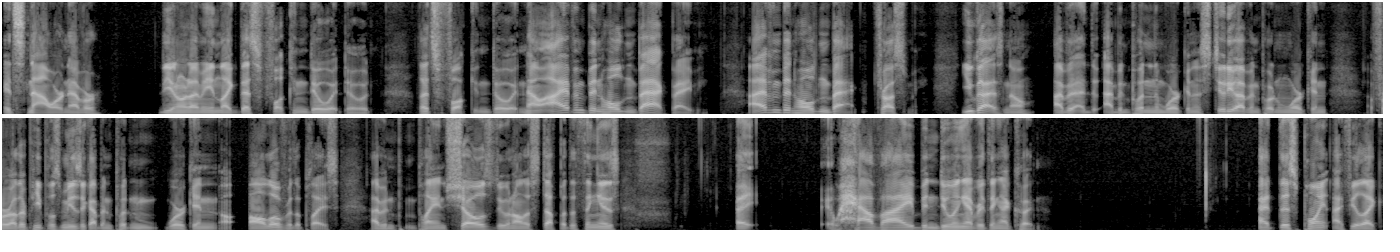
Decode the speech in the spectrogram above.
It's now or never. You know what I mean? Like, let's fucking do it, dude. Let's fucking do it. Now, I haven't been holding back, baby. I haven't been holding back. Trust me. You guys know. I've been I've been putting in work in the studio. I've been putting work in for other people's music. I've been putting work in all over the place. I've been playing shows, doing all this stuff. But the thing is, I, have I been doing everything I could? At this point, I feel like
